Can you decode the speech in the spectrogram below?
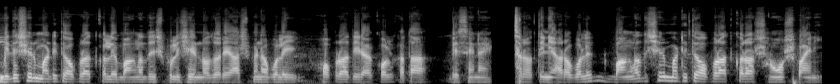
বিদেশের মাটিতে অপরাধ করলে বাংলাদেশ পুলিশের নজরে আসবে না বলেই অপরাধীরা কলকাতা বেছে নেয়। এছাড়াও তিনি আরও বলেন, বাংলাদেশের মাটিতে অপরাধ করার সাহস পায়নি,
